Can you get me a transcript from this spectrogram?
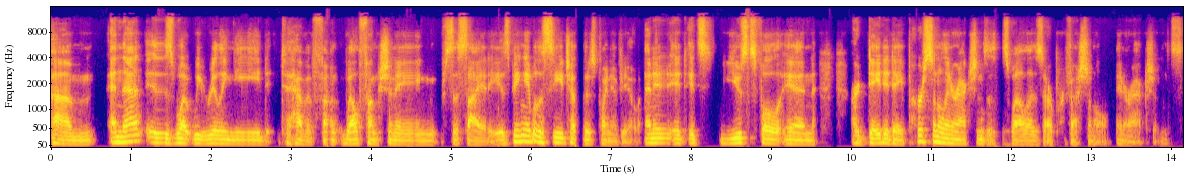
Um, and that is what we really need to have a fun- well-functioning society is being able to see each other's point of view. And it, it, it's useful in our day-to-day personal interactions as well as our professional interactions.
